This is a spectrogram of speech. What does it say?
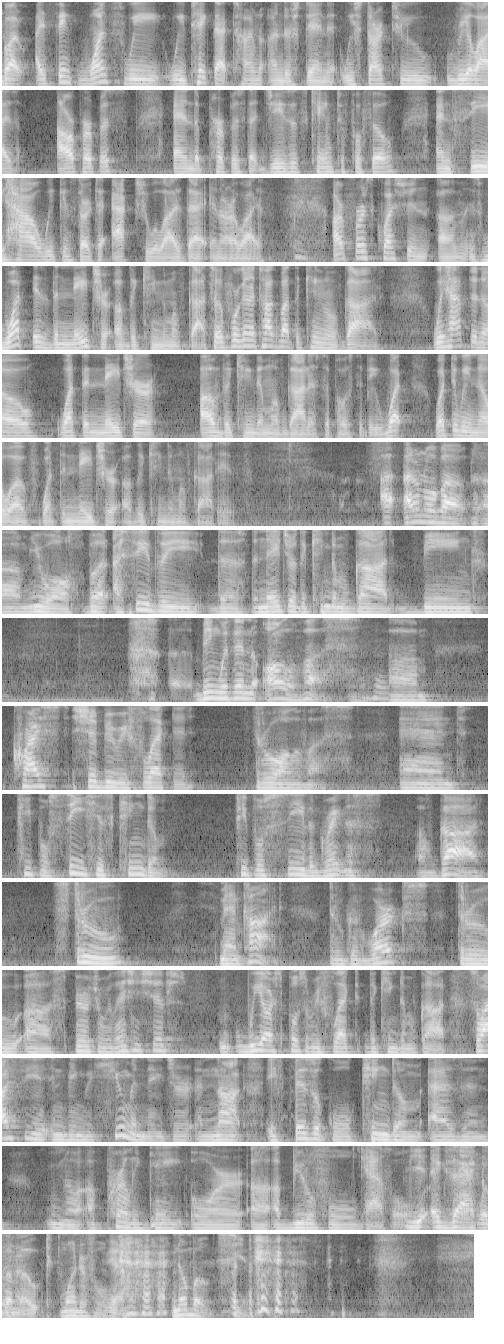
But I think once we, we take that time to understand it, we start to realize our purpose and the purpose that Jesus came to fulfill and see how we can start to actualize that in our life. Our first question um, is what is the nature of the kingdom of God? So if we're going to talk about the kingdom of God, we have to know what the nature of the kingdom of God is supposed to be. What what do we know of what the nature of the kingdom of God is? I, I don't know about um, you all, but I see the, the, the nature of the kingdom of God being uh, being within all of us. Um, Christ should be reflected through all of us, and people see His kingdom. People see the greatness of God through mankind, through good works, through uh, spiritual relationships. We are supposed to reflect the kingdom of God. So I see it in being the human nature and not a physical kingdom, as in, you know, a pearly gate or uh, a beautiful Castle. Yeah, exactly. With a moat. Wonderful. Yeah. no moats here.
